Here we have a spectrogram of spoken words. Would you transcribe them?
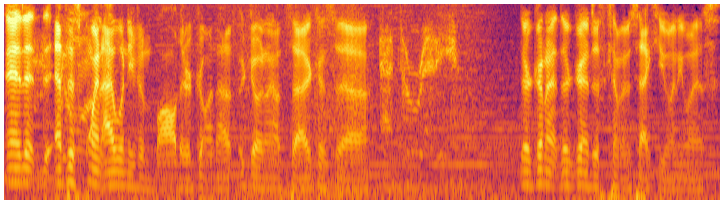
And at, at this point, I wouldn't even bother going out, going outside because uh, the they're gonna they're gonna just come and attack you anyways.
